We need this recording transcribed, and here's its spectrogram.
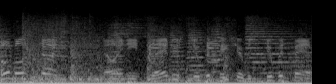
Almost done. Now I need Flanders' stupid picture his stupid family.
